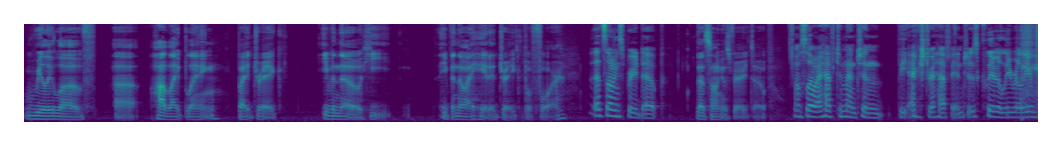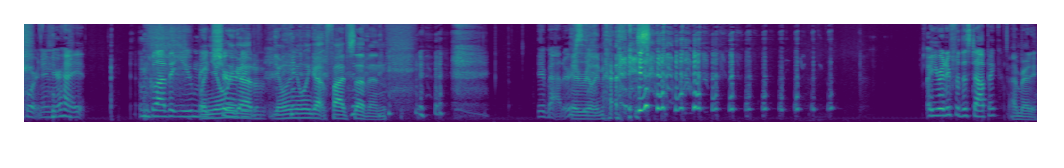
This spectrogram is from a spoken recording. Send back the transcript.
really love uh, Hotline Bling by Drake, even though he, even though I hated Drake before. That song's pretty dope. That song is very dope. Also, I have to mention the extra half inch is clearly really important in your height. I'm glad that you made When you sure only got to- you only, only got five seven, it matters. it really matters. Are you ready for this topic? I'm ready.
